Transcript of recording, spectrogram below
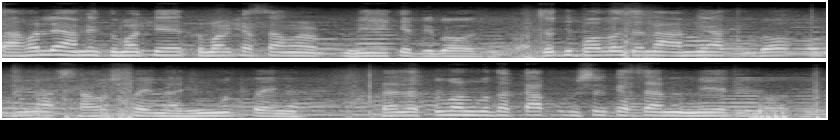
তাহলে আমি তোমাকে তোমার কাছে আমার মেয়েকে বিবাহ দিব। যদি বলো যে না আমি আর বিবাহ করব না সাহস পাই না হিম্মত পাই না তাহলে তোমার মতো কাপুরুষের কাছে আমি মেয়ে বিবাহ দিব।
